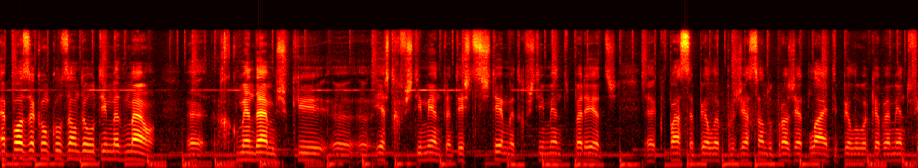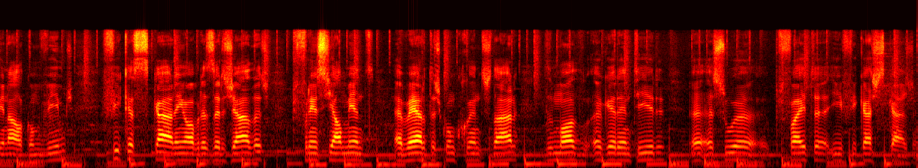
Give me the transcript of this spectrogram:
Após a conclusão da última de mão, recomendamos que uh, este revestimento, portanto, este sistema de revestimento de paredes que passa pela projeção do Project Light e pelo acabamento final, como vimos, fica a secar em obras arejadas preferencialmente abertas com correntes de ar, de modo a garantir a, a sua perfeita e eficaz secagem.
